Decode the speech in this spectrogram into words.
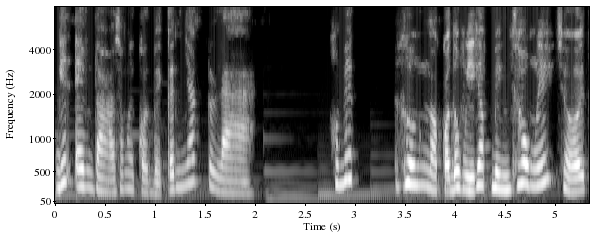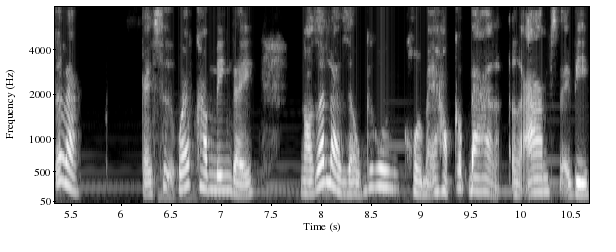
biết em vào xong rồi còn phải cân nhắc là không biết Hương nó có đồng ý gặp mình không ấy. Trời ơi, tức là cái sự webcoming đấy nó rất là giống cái hồi, hồi mà em học cấp 3 ở, ở ARMS tại vì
